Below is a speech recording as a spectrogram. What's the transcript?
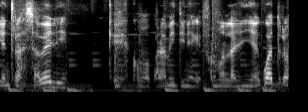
y entra Sabelli, que es como para mí tiene que formar la línea de 4.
